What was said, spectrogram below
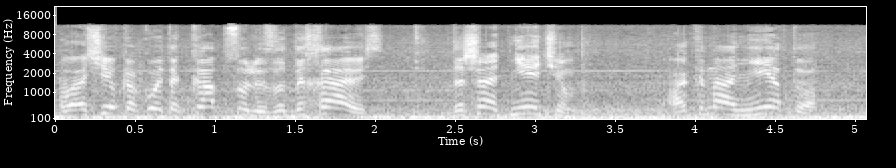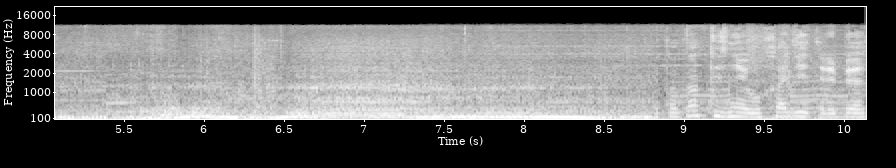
Вообще в какой-то капсуле задыхаюсь. Дышать нечем. Окна нету. А как из нее выходить, ребят?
